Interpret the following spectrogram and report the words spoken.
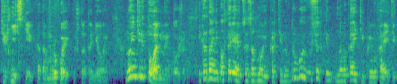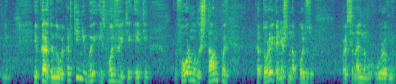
технические, когда мы рукой что-то делаем, но интеллектуальные тоже. И когда они повторяются из одной картины в другую, вы все-таки навыкаете и привыкаете к ним. И в каждой новой картине вы используете эти формулы, штампы, которые, конечно, на пользу профессиональному уровню,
